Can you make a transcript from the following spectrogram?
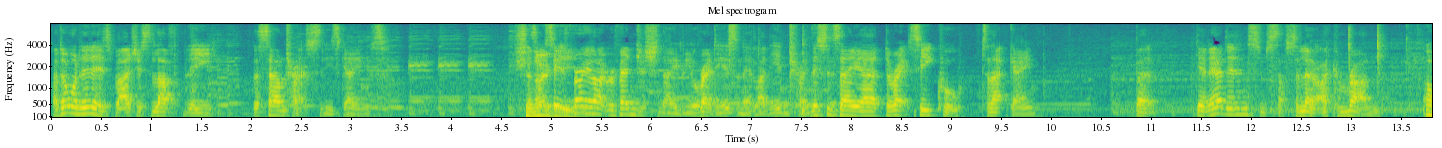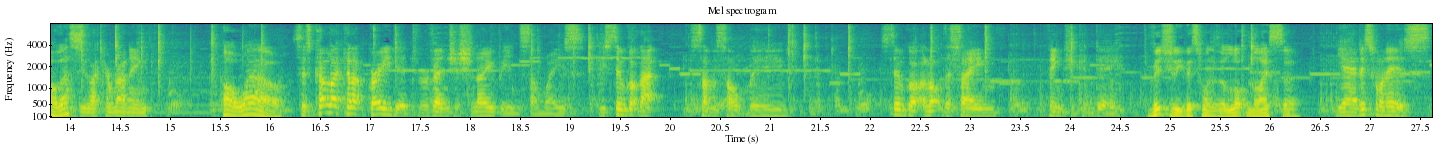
I don't know what it is, but I just love the the soundtracks to these games. Shinobi. it's, it's very like Revenge of Shinobi already, isn't it? Like the intro. This is a uh, direct sequel to that game. But yeah, they added in some stuff. So look, I can run. oh, that's. Do like a running. Oh wow. So it's kind of like an upgraded Revenge of Shinobi in some ways. You still got that somersault move. Still got a lot of the same things you can do. Visually, this one is a lot nicer. Yeah, this one is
